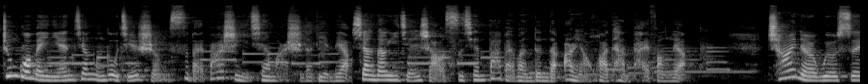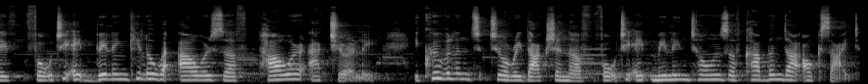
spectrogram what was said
中国每年将能够节省四百八十亿千瓦时的电量，相当于减少四千八百万吨的二氧化碳排放量。China will save 48 billion kilowatt hours of power actually, equivalent to a reduction of 48 million tons of carbon dioxide.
